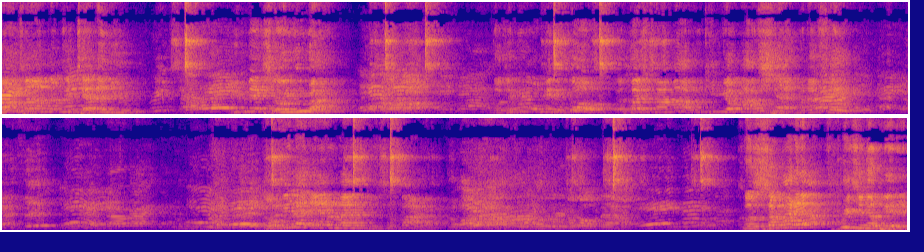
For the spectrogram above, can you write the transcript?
I'm, trying- I'm just telling you. You make sure you right. Because if you want me to go and hush my mouth, you keep your mouth shut when I say, That's it. don't be like Ananias and Sapphira. Come on now. Come on now. Because somebody else preaching up here today.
